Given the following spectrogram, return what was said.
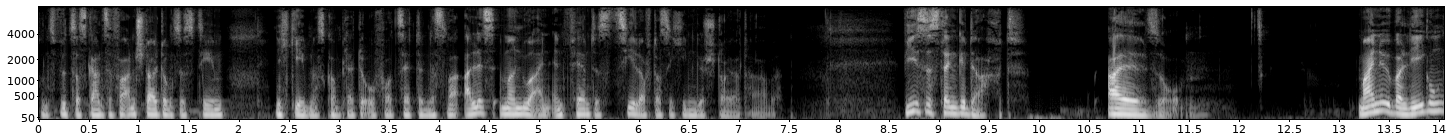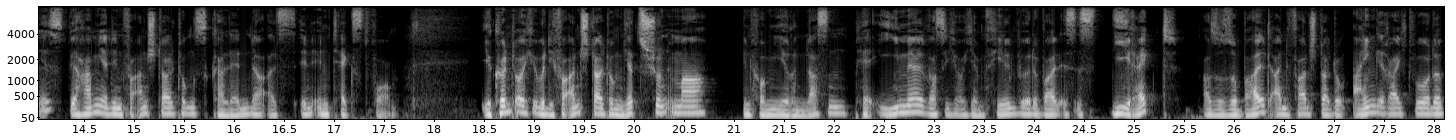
Sonst wird es das ganze Veranstaltungssystem nicht geben, das komplette OVZ, denn das war alles immer nur ein entferntes Ziel, auf das ich hingesteuert habe. Wie ist es denn gedacht? Also, meine Überlegung ist, wir haben ja den Veranstaltungskalender als in, in Textform. Ihr könnt euch über die Veranstaltung jetzt schon immer informieren lassen per E-Mail, was ich euch empfehlen würde, weil es ist direkt, also sobald eine Veranstaltung eingereicht wurde,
